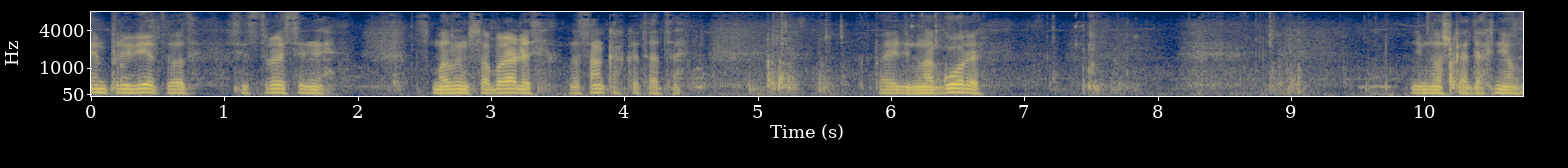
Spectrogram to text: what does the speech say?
Всем привет! Вот с сестрой сегодня с малым собрались на санках кататься. Поедем на горы. Немножко отдохнем.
